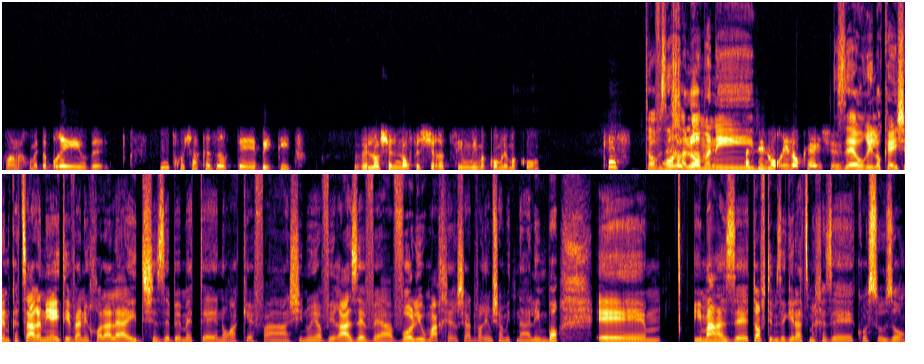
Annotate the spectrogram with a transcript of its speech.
כבר אנחנו מדברים, ומין תחושה כזאת אה, ביתית, ולא של נופש שרצים ממקום למקום. כיף. טוב, זה כמו חלום, להכניס- אני... עשינו רילוקיישן. זהו, רילוקיישן קצר, אני הייתי ואני יכולה להעיד שזה באמת אה, נורא כיף, השינוי אווירה הזה והווליום האחר שהדברים שם מתנהלים בו. אה, אמא, אז אה, טוב, תמזגי לעצמך איזה כוס אוזו,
